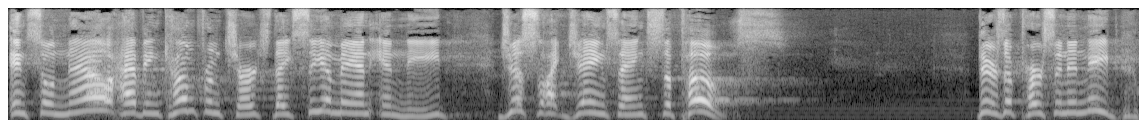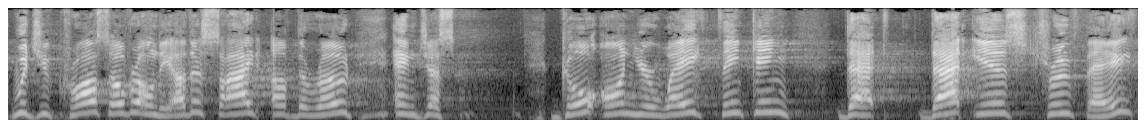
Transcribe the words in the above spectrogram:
And so now, having come from church, they see a man in need, just like James saying, Suppose there's a person in need. Would you cross over on the other side of the road and just go on your way thinking that that is true faith?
